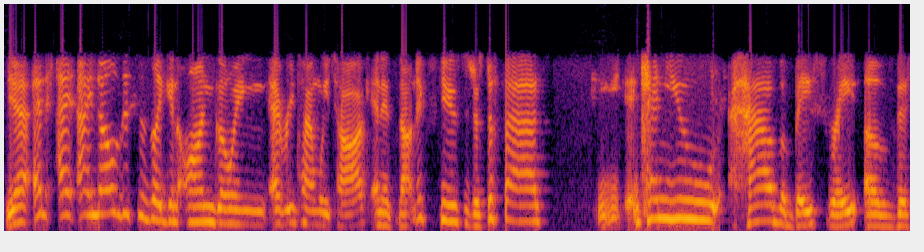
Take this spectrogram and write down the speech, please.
Yeah, and I, I know this is like an ongoing every time we talk, and it's not an excuse, it's just a fact. Can you have a base rate of this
